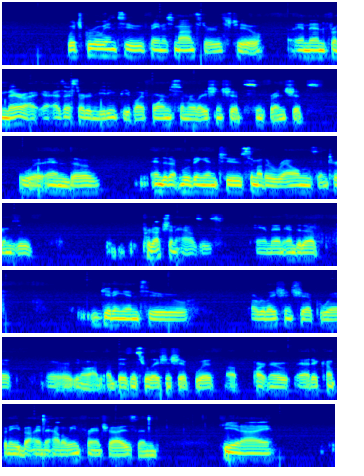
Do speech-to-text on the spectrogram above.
which grew into Famous Monsters too. And then from there, I, as I started meeting people, I formed some relationships, some friendships, and uh, ended up moving into some other realms in terms of production houses, and then ended up getting into a relationship with or you know a, a, business relationship with a partner at a company behind the Halloween franchise, and he and I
